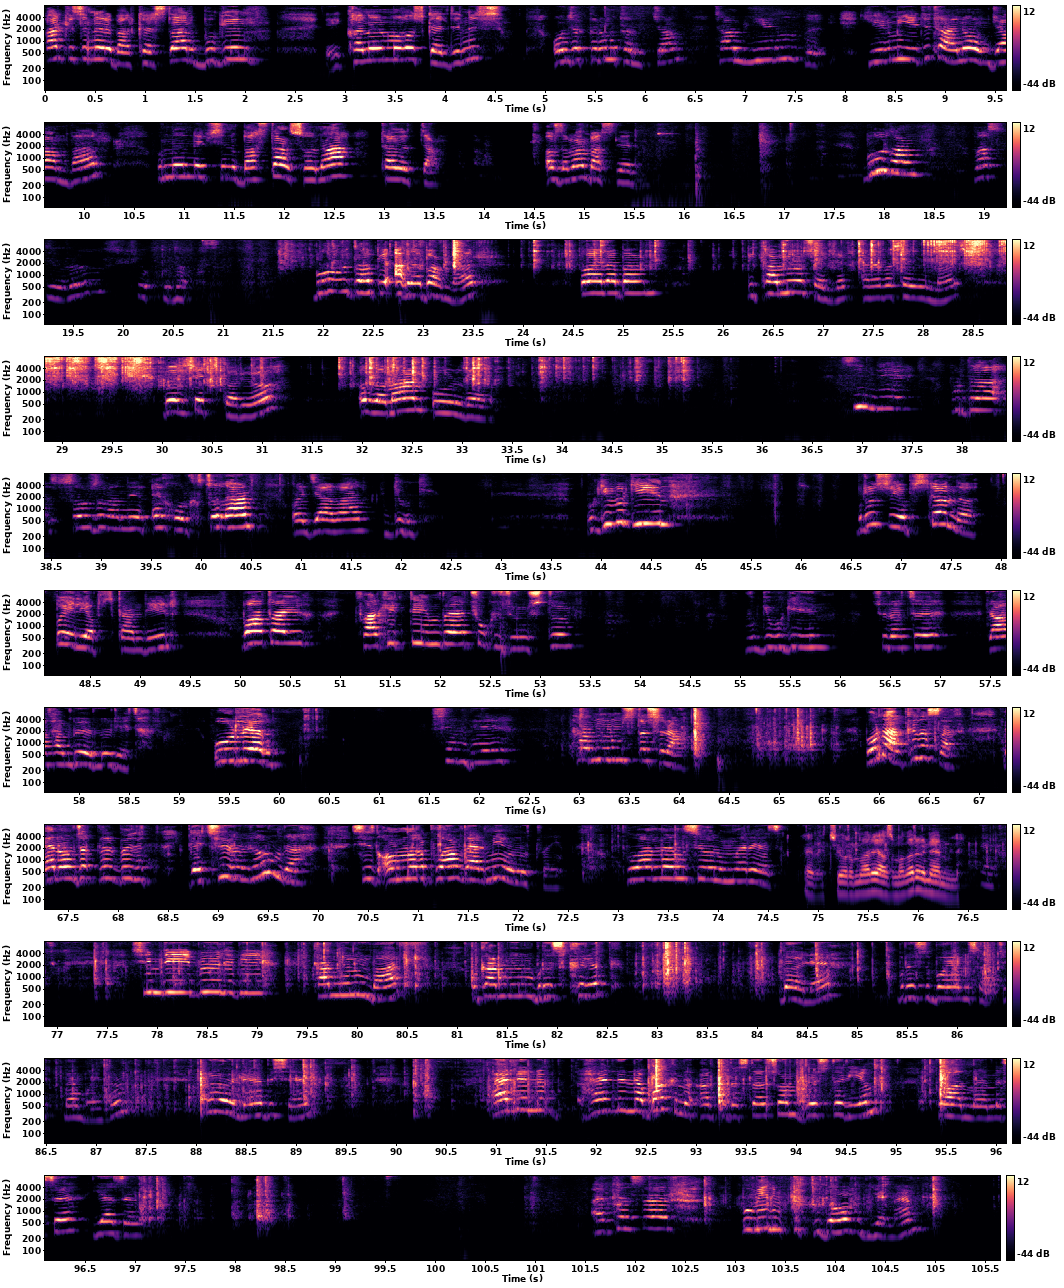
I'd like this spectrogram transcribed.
Herkese merhaba arkadaşlar. Bugün e, kanalıma hoş geldiniz. Oyuncaklarımı tanıtacağım. Tam 20, 27 tane oyuncağım var. Bunların hepsini bastan sonra tanıtacağım. O zaman başlayalım. Buradan başlıyoruz. Yok buradan bas. Burada bir arabam var. Bu arabam bir kamyon sayılır. Araba sayılmaz. Böyle ses çıkarıyor. O zaman uğurlayalım. Şimdi burada son zamanların en korkutucu olan oyuncağı var. Bugi Bugi. Bugi Bugi'nin burası yapışkan da bu el yapışkan değil. Bu hatayı fark ettiğimde çok üzülmüştüm. Bugi Bugi'nin suratı zaten bir ömür yeter. Uğurlayalım. Şimdi kamyonumuzda sıra. Bu arada arkadaşlar ben oyuncakları böyle geçiyorum da siz onlara puan vermeyi unutmayın. Puanlarınızı yorumlara yazın. Evet yorumlara yazmalar önemli. Evet. Şimdi böyle bir kamyonum var. Bu kamyonun burası kırık. Böyle. Burası boyamış azıcık. Ben boyadım. Böyle bir şey. Herlerine, herlerine bakın arkadaşlar. Son göstereyim. Puanlarınızı yazın. Arkadaşlar bu benim ilk videom diyemem.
